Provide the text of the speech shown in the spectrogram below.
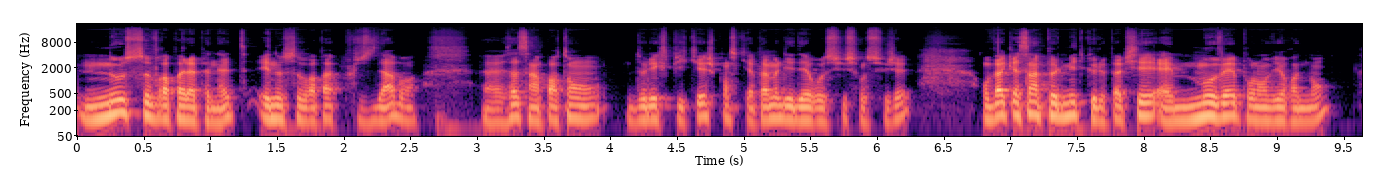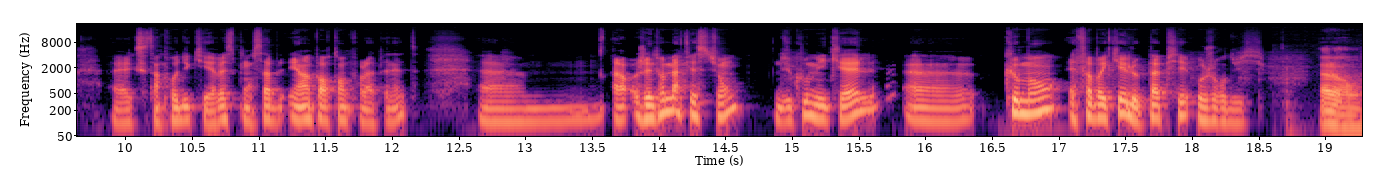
ne sauvera pas la planète et ne sauvera pas plus d'arbres. ça, c'est important de l'expliquer. Je pense qu'il y a pas mal d'idées reçues sur le sujet. On va casser un peu le mythe que le papier est mauvais pour l'environnement. Euh, que c'est un produit qui est responsable et important pour la planète. Euh, alors, j'ai une première question. Du coup, Michael, euh, comment est fabriqué le papier aujourd'hui? Alors,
